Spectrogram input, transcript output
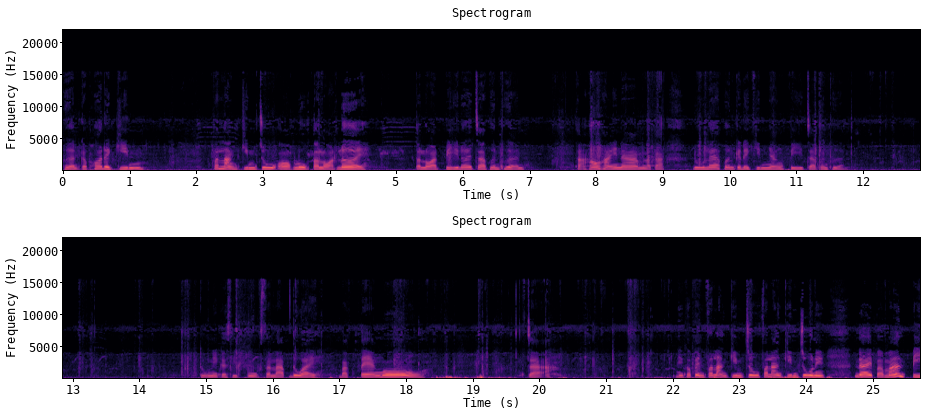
พื่อนๆก็พ่อได้กินฝรั่งกิมจูออกลูกตลอดเลย ตลอดปีเลยจ้ะเพื่อนๆถ้าเฮาให้น้ำแล้วก็ดูแลเพื่อนก็ได้กินยังปีจ้ะเพื่อนๆ ตรงนี้ก็สิปลูกสลับด้วย บักแตงโมจ้ะนี่ก็เป็นฝรั่งกิมจูฝรั่งกิมจูนี่ ได้ประมาณปี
